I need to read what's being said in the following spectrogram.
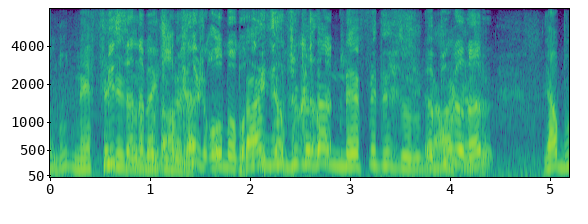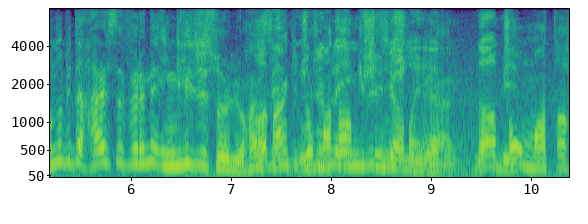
Ben bu nefret Biz ediyorum seninle bu belki de cümleden. arkadaş olmamalıyız. Ben bu cümleden nefret ediyorum. Ya bu arkadaşlar. Ya bunu bir de her seferinde İngilizce söylüyor. Hani Abi sanki çok matah bir şeymiş ama gibi yani. yani. Ne yapayım? Çok matah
